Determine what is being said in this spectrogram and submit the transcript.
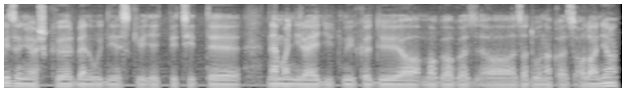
bizonyos körben úgy néz ki, hogy egy picit nem annyira együttműködő a maga az, az adónak az alanya.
